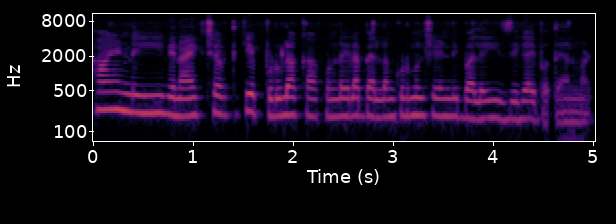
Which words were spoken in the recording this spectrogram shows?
హాయ్ అండి. వినాయక చవితికి ఎప్పుడులా కాకుండా ఇలా బెల్లం కుడుములు చేయండి భలే ఈజీగా అయిపోతాయి అనమాట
